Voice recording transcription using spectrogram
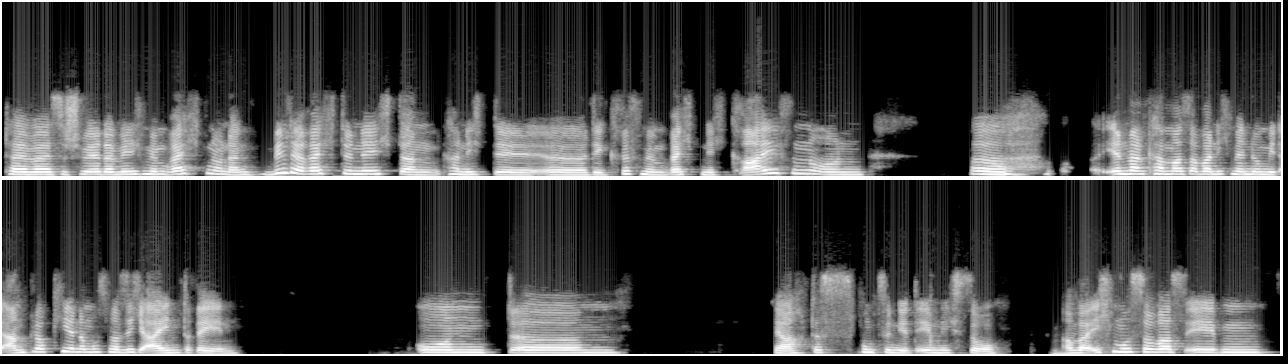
teilweise schwer, da will ich mit dem Rechten und dann will der Rechte nicht, dann kann ich de, äh, den Griff mit dem Rechten nicht greifen und äh, irgendwann kann man es aber nicht mehr nur mit anblockieren, da muss man sich eindrehen. Und ähm, ja, das funktioniert eben nicht so. Mhm. Aber ich muss sowas eben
